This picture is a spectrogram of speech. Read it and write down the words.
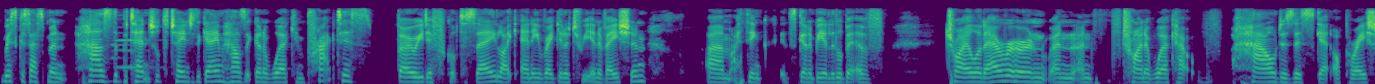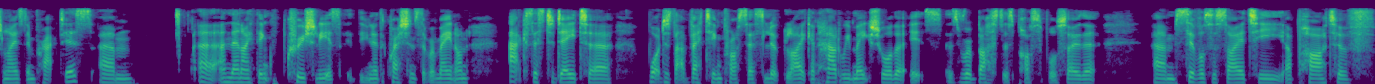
risk assessment has the potential to change the game. How's it going to work in practice? Very difficult to say, like any regulatory innovation. Um, I think it's going to be a little bit of trial and error and, and, and trying to work out how does this get operationalized in practice. Um, uh, and then I think crucially is you know the questions that remain on access to data. What does that vetting process look like, and how do we make sure that it's as robust as possible so that um, civil society are part of,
